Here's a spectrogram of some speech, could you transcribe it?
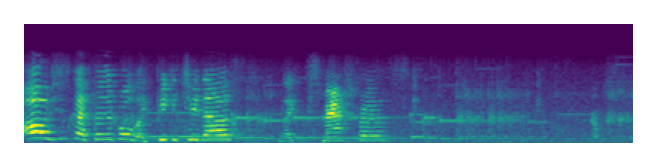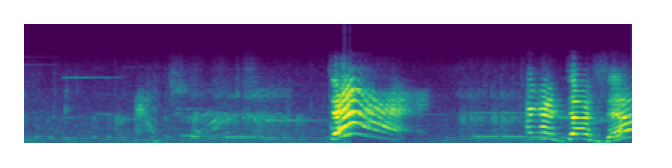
Oh, she's got Thunderbolt like Pikachu does, like Smash Bros. Ouch. Dang! I gotta dodge that?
